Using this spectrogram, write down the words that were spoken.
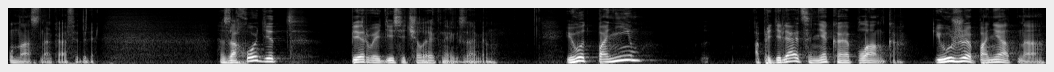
у нас на кафедре? Заходит первые 10 человек на экзамен. И вот по ним определяется некая планка. И уже понятно,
